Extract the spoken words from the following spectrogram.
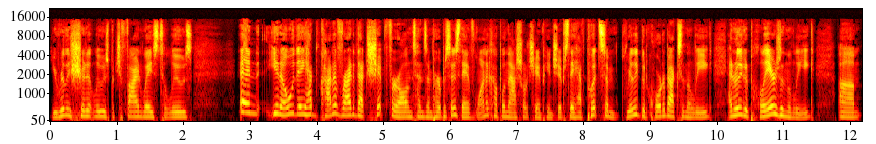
you really shouldn't lose, but you find ways to lose. And, you know, they had kind of righted that ship for all intents and purposes. They have won a couple national championships. They have put some really good quarterbacks in the league and really good players in the league um,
